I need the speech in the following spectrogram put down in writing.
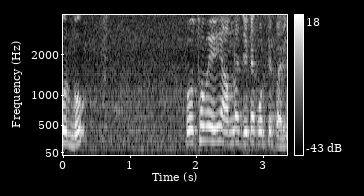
করব, প্রথমেই আমরা যেটা করতে পারি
